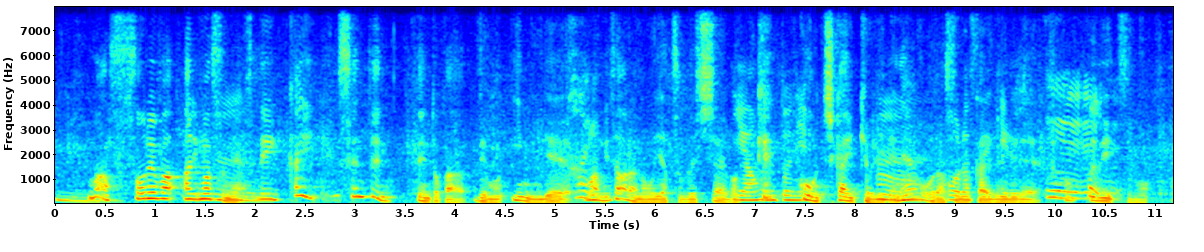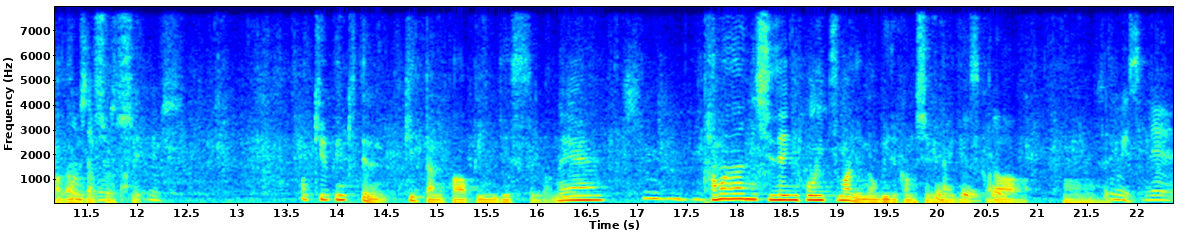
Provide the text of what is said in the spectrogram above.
うん。まあそれはありますね、うん。で一回先点点とかでもいいんで、はい。まあ水原の親潰しちゃえば結構近い距離でね、うん。オーラス迎えるんでトップ率も上がるでしょうし、まあ、9ピン切ってる切ったんでパワーピンですよね、たまに自然に本一まで伸びるかもしれないですから、ほうん。それもいいですね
